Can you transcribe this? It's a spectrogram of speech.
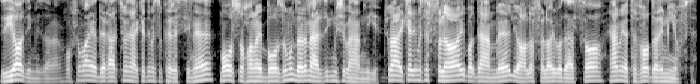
زیادی می‌ذارن. خب شما اگه دقت کنید حرکتی مثل پرسینه ما استخوان‌های بازومون داره نزدیک میشه به هم دیگه. تو حرکتی مثل فلای با دمبل یا حالا فلای با دستگاه همین اتفاق داره میفته.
